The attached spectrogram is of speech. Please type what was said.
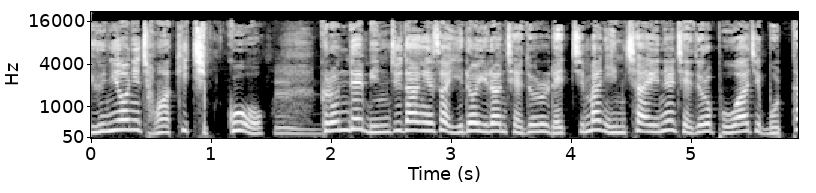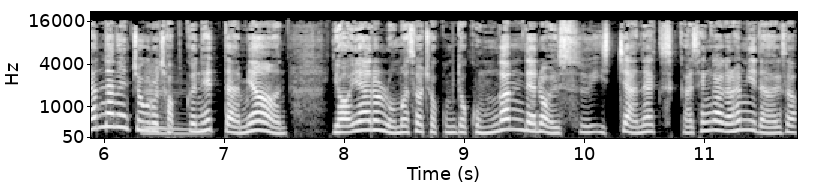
유니언이 정확히 짚고 음. 그런데 민주당에서 이러이런 제도를 냈지만 임차인을 제대로 보호하지 못한다는 쪽으로 음. 접근했다면 여야를 넘어서 조금 더 공감대를 얻을 수 있지 않았을까 생각을 합니다. 그래서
